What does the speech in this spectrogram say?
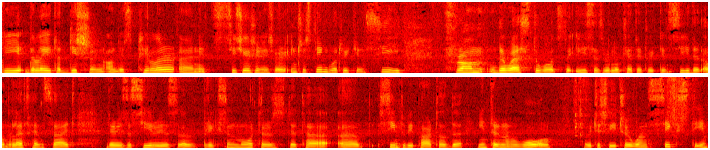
the the late addition on this pillar, and its situation is very interesting. What we can see from the west towards the east, as we look at it, we can see that on the left hand side there is a series of bricks and mortars that uh, seem to be part of the internal wall, which is feature 160.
